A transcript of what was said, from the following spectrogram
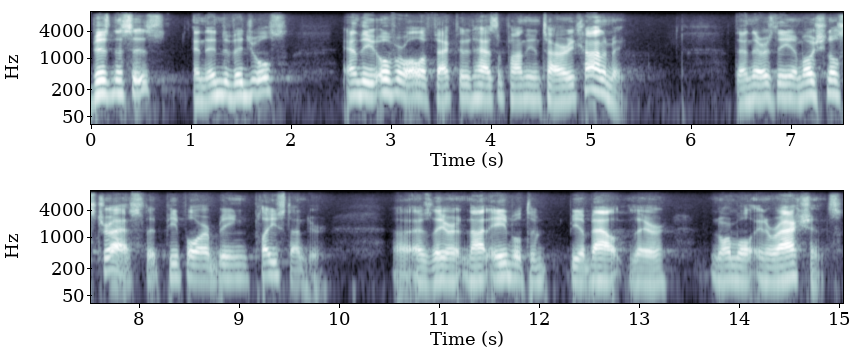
businesses and individuals and the overall effect that it has upon the entire economy. Then there's the emotional stress that people are being placed under uh, as they are not able to be about their normal interactions.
